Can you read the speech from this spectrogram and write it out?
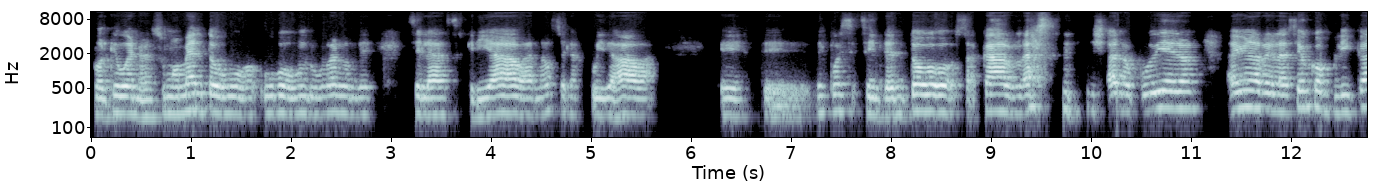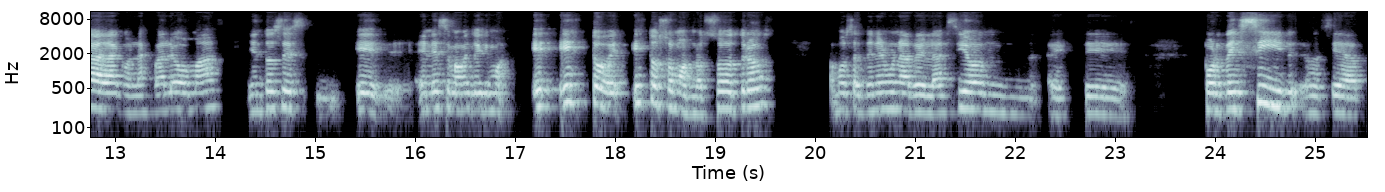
porque bueno, en su momento hubo, un lugar donde se las criaba, ¿no? se las cuidaba, este, después se intentó sacarlas, ya no pudieron, hay una relación complicada con las palomas, y entonces eh, en ese momento dijimos, e, esto, esto somos nosotros, vamos a tener una relación, este, por decir, o sea,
